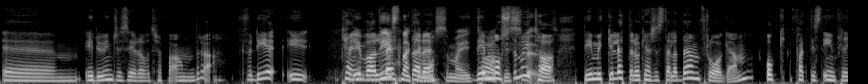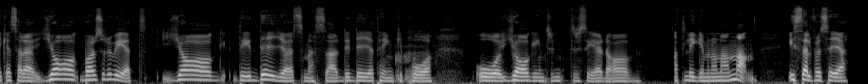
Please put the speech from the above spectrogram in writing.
ehm, är du intresserad av att träffa andra? För det är, kan ju Det, vara det lättare. måste man ju ta Det måste man ju ta. Det är mycket lättare att kanske ställa den frågan och faktiskt inflika såhär, jag, bara så du vet, jag, det är dig jag smsar, det är dig jag tänker på och jag är inte intresserad av att ligga med någon annan. Istället för att säga,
